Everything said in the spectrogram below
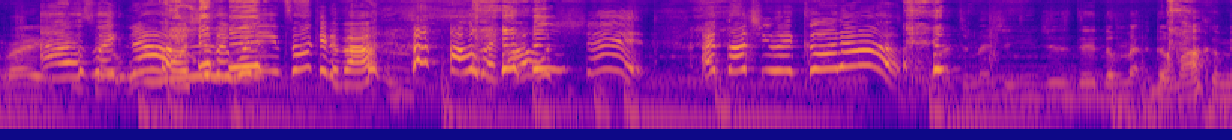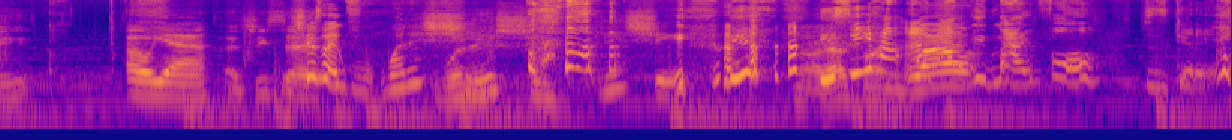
right. I was said, like, no. She's like, what are you talking about? I was like, oh shit. I thought you had caught up. Not to mention, you just did the ma- the Makima, Oh yeah. and she said, She's like, what is she? "What is she?" What is she? No, you that's see how funny. I gotta be mindful. Just kidding.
